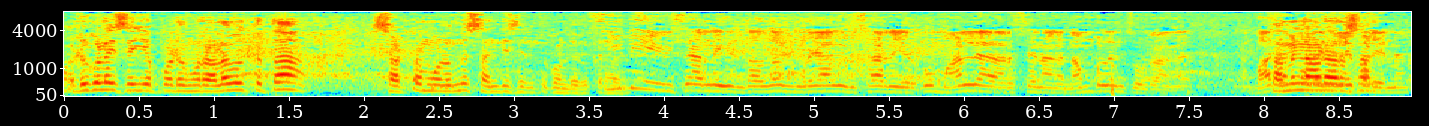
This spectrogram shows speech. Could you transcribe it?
படுகொலை செய்யப்படுங்கிற அளவுக்கு தான் சட்டம் ஒழுங்கு சந்தி செலுத்திக் கொண்டிருக்கிறது சிபிஐ விசாரணை இருந்தால் தான் முறையாக விசாரணை இருக்கும். மாநில அரசை நாங்க நம்பலன்னு சொல்றாங்க. தமிழ்நாடு அரசாங்கம்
